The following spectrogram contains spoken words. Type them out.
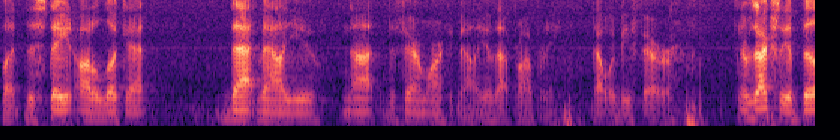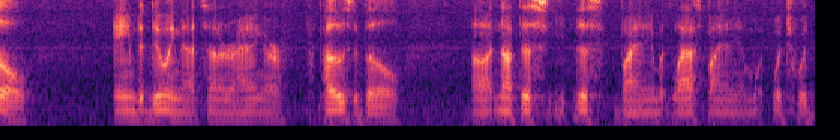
But the state ought to look at that value, not the fair market value of that property. That would be fairer. There was actually a bill aimed at doing that. Senator Hanger proposed a bill, uh, not this, this biennium, but last biennium, which would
